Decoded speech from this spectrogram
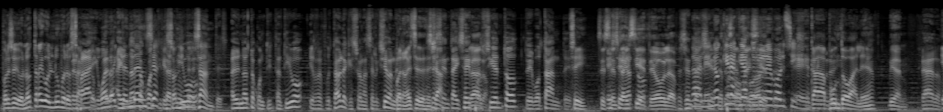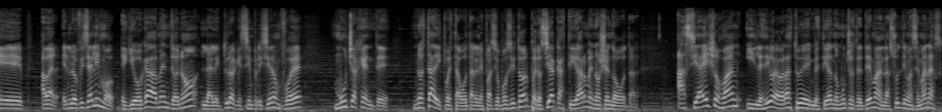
por eso digo, no traigo el número Pero exacto, igual pero hay, hay tendencias que son interesantes. Hay un dato cuantitativo irrefutable que son las elecciones. Bueno, ese desde ya. 66% de votantes. Sí, Ese 67, dato, Obla. 67, Dale, no quiera quedar con el 67. bolsillo. Eh, cada punto vale, ¿eh? Bien. Claro. Eh, a ver, en el oficialismo, equivocadamente o no, la lectura que siempre hicieron fue mucha gente no está dispuesta a votar el espacio opositor, pero sí a castigarme no yendo a votar. Hacia ellos van, y les digo la verdad, estuve investigando mucho este tema en las últimas semanas,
